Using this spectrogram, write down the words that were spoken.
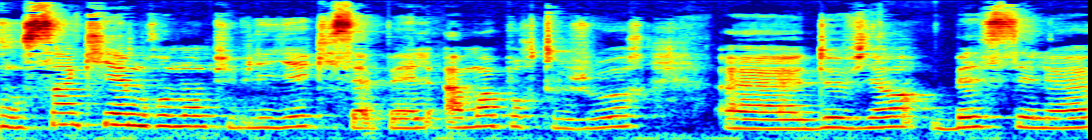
son cinquième roman publié qui s'appelle À moi pour toujours euh, devient best-seller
